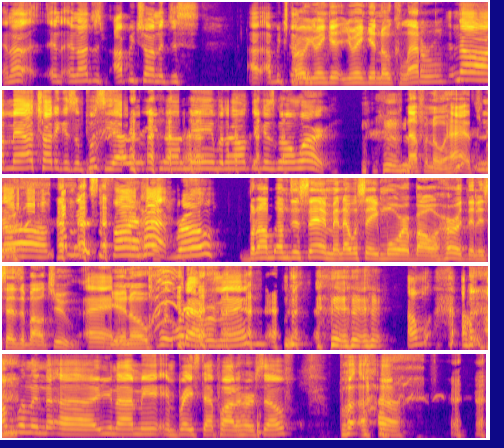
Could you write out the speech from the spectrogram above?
And I and, and I just I be trying to just I, I be trying. Bro, to, you ain't get you ain't get no collateral. no man, I try to get some pussy out of it. You know what I mean? But I don't think it's gonna work. Not for no hats, bro. No, I mean it's a fine hat, bro. But I'm, I'm just saying, man, that would say more about her than it says about you. Hey, You know? whatever, man. I'm, I'm I'm willing to, uh, you know, what I mean, embrace that part of herself. But uh,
